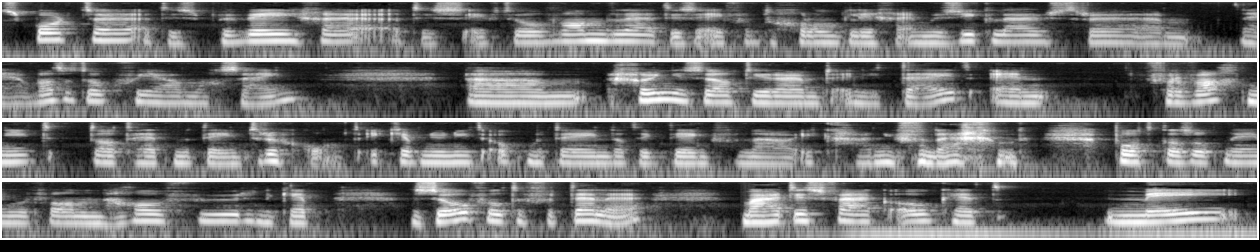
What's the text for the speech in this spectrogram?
sporten, het is bewegen, het is eventueel wandelen, het is even op de grond liggen en muziek luisteren. Um, nou ja, wat het ook voor jou mag zijn. Um, gun jezelf die ruimte en die tijd en verwacht niet dat het meteen terugkomt. Ik heb nu niet ook meteen dat ik denk van nou, ik ga nu vandaag een podcast opnemen van een half uur en ik heb zoveel te vertellen. Maar het is vaak ook het mee,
